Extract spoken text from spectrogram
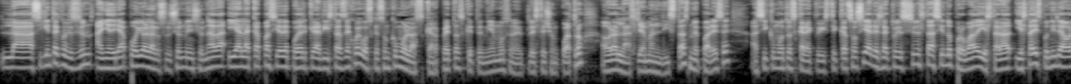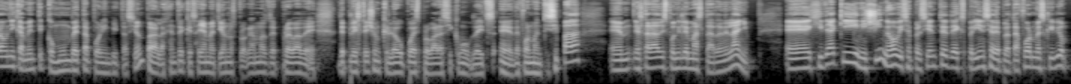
la siguiente actualización añadirá apoyo a la resolución mencionada y a la capacidad de poder crear listas de juegos, que son como las carpetas que teníamos en el PlayStation 4. Ahora las llaman listas, me parece, así como otras características sociales. La actualización está siendo probada y, estará, y está disponible ahora únicamente como un beta por invitación para la gente que se haya metido en los programas de prueba de, PlayStation, que luego puedes probar así como updates eh, de forma anticipada. Em, estará disponible más tarde en el año. Eh, Hideaki Nishino, vicepresidente de experiencia de plataforma, escribió,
